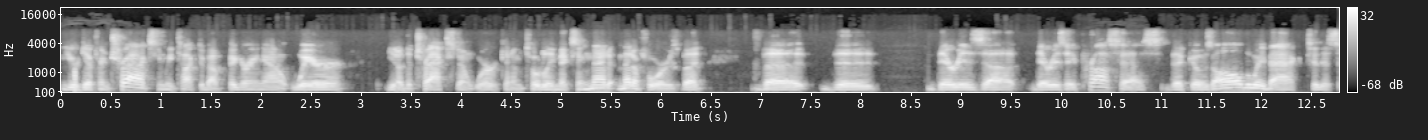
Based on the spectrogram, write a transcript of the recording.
your different tracks, and we talked about figuring out where you know the tracks don't work, and I'm totally mixing met- metaphors, but the the there is a there is a process that goes all the way back to this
